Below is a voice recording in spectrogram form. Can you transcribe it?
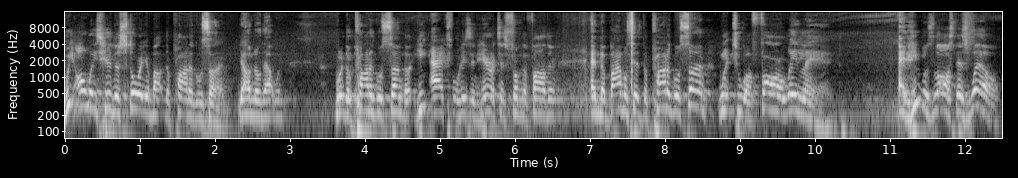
we always hear the story about the prodigal son. Y'all know that one? Where the prodigal son, he asked for his inheritance from the father. And the Bible says the prodigal son went to a faraway land. And he was lost as well.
